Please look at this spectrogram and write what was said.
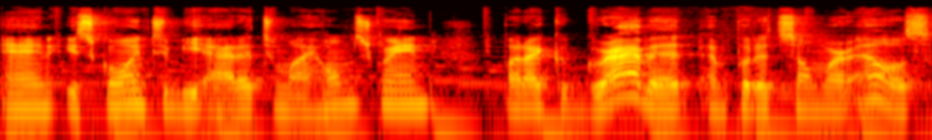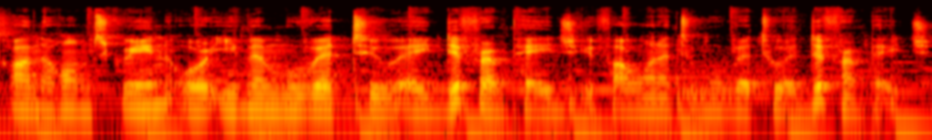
And it's going to be added to my home screen but I could grab it and put it somewhere else on the home screen or even move it to a different page if I wanted to move it to a different page.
